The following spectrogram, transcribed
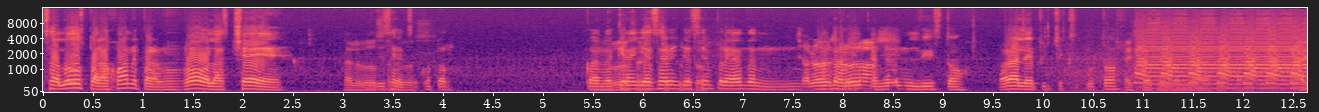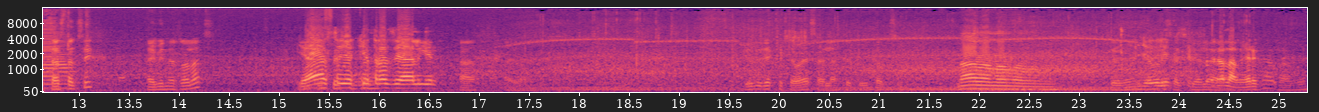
Saludos para Juan y para Rolas, che. Saludos, dice el saludos. executor. Cuando Saludos quieran, ya saben, yo siempre andan. Saludos, ando con el saludos. cañón listo. Órale, pinche executor. Ahí está, segundo. Ahí estás, Taxi. Ahí vienes, Rolas. Ya estoy aquí atrás de alguien. Ah. Yo diría que te vayas adelante tú, Taxi. No, no, no, no. no. Según Yo diría que aquí se a fuera a la verga, A güey. ver.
